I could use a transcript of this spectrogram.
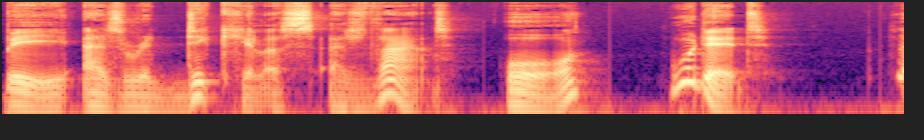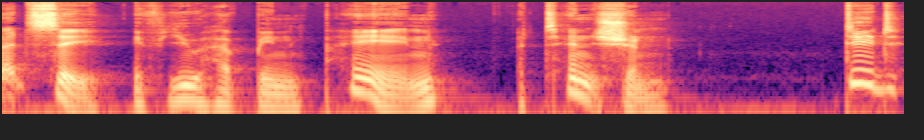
be as ridiculous as that. Or would it? Let's see if you have been paying attention. Did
